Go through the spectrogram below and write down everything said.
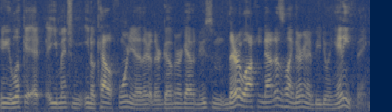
you, know, you look at, you mentioned, you know, California, their, their governor, Gavin Newsom, they're locking down. It doesn't like they're going to be doing anything.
